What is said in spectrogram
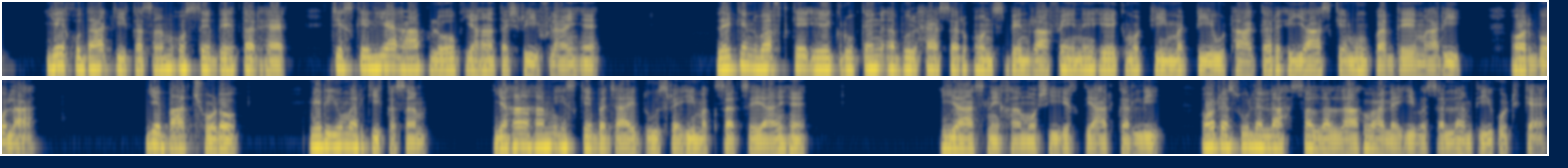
یہ خدا کی قسم اس سے بہتر ہے جس کے لیے آپ لوگ یہاں تشریف لائے ہیں۔ لیکن وفد کے ایک رکن ابو الحسر انس بن رافع نے ایک مٹھی مٹی اٹھا کر ایاس کے منہ پر دے ماری اور بولا، یہ بات چھوڑو، میری عمر کی قسم، یہاں ہم اس کے بجائے دوسرے ہی مقصد سے آئے ہیں یاس نے خاموشی اختیار کر لی اور رسول اللہ صلی اللہ علیہ وسلم بھی اٹھ گئے۔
